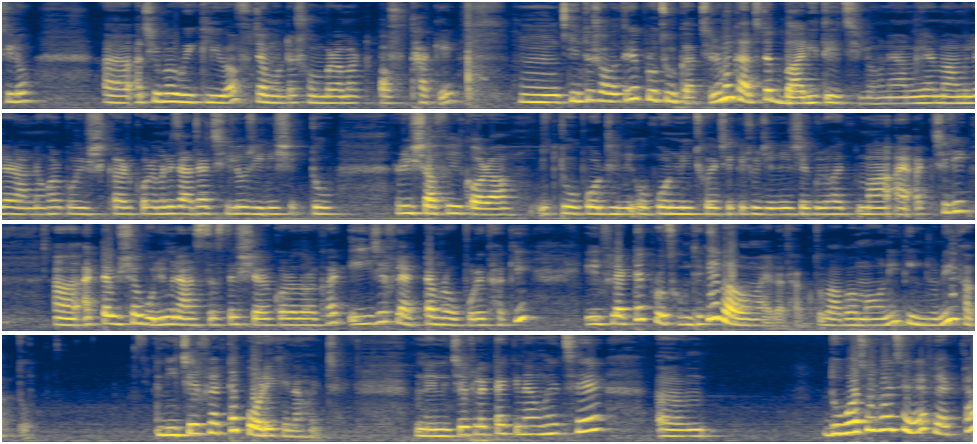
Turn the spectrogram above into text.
ছিল। আজকে আমার উইকলি অফ যেমনটা সোমবার আমার অফ থাকে। কিন্তু সকাল থেকে প্রচুর কাজ ছিল এবং কাজটা বাড়িতেই ছিল। মানে আমি আর মা মিলে রান্নাঘর পরিষ্কার করে মানে যা যা ছিল জিনিস একটু রিসাফিল করা, একটু ওপর জিনিস ওপর নিচ হয়েছে কিছু জিনিস যেগুলো হয়, মা অ্যাকচুয়ালি একটা বিষয় বলি মানে আস্তে আস্তে শেয়ার করা দরকার। এই যে ফ্ল্যাটটা আমরা উপরে থাকি এই ফ্ল্যাটটা প্রথম থেকেই বাবা মায়েরা থাকতো বাবা মা উনি তিনজনেই থাকতো। নিচের ফ্ল্যাটটা পরে কেনা হয়েছে। মানে নিচের ফ্ল্যাটটা কেনা হয়েছে দু বছর হয়েছে রে ফ্ল্যাটটা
